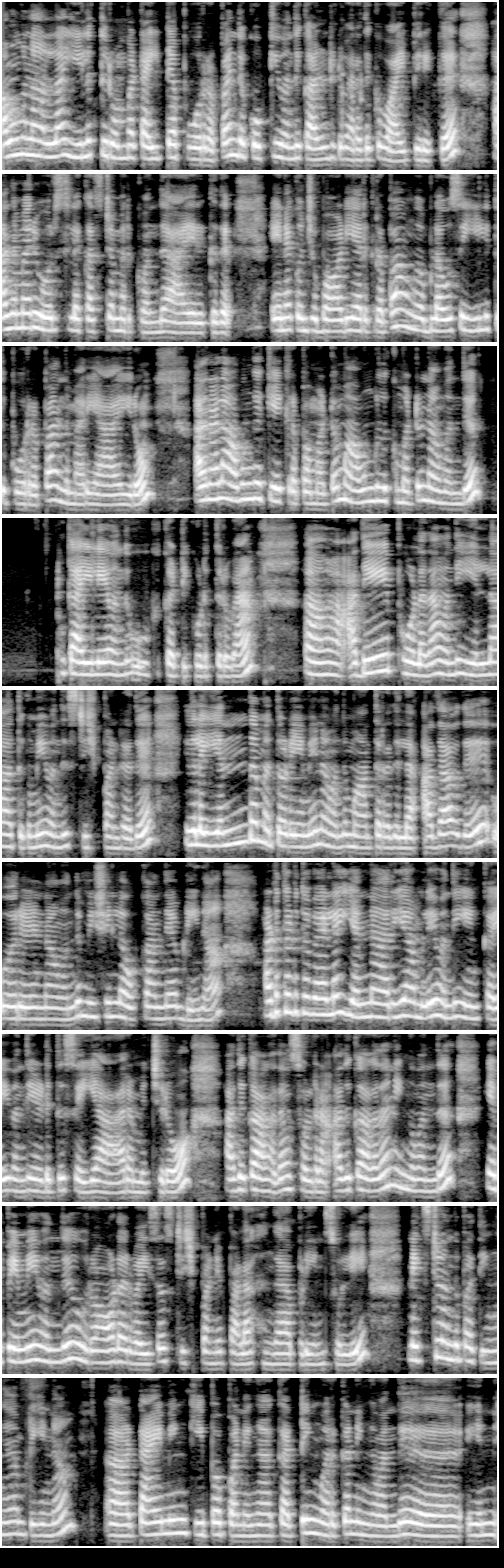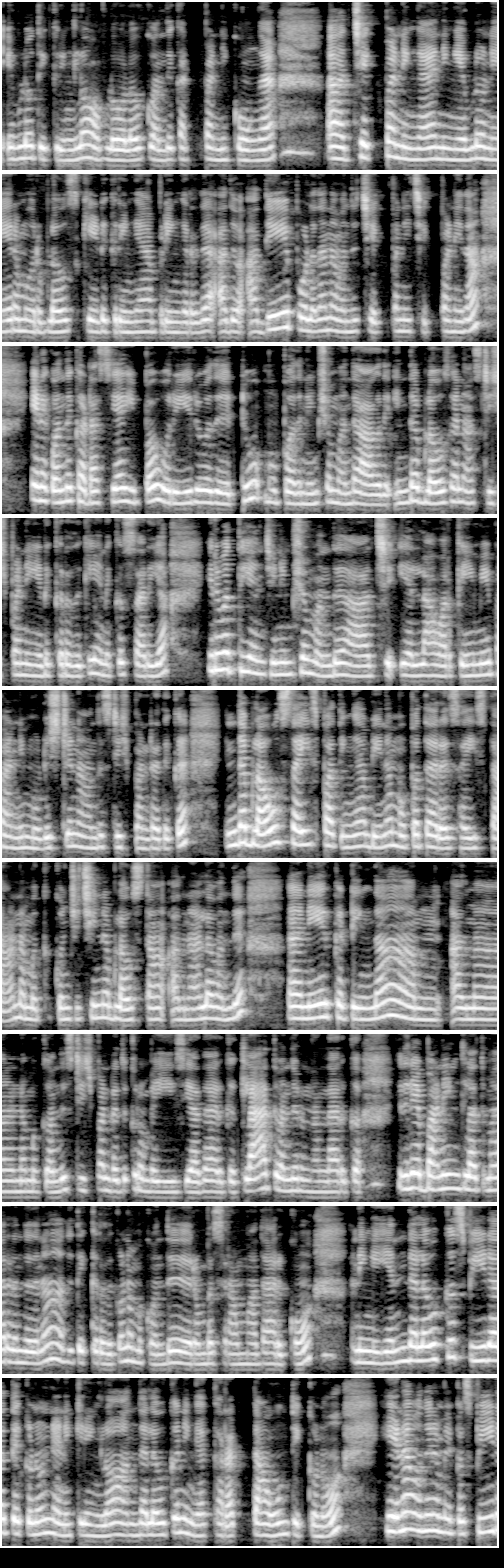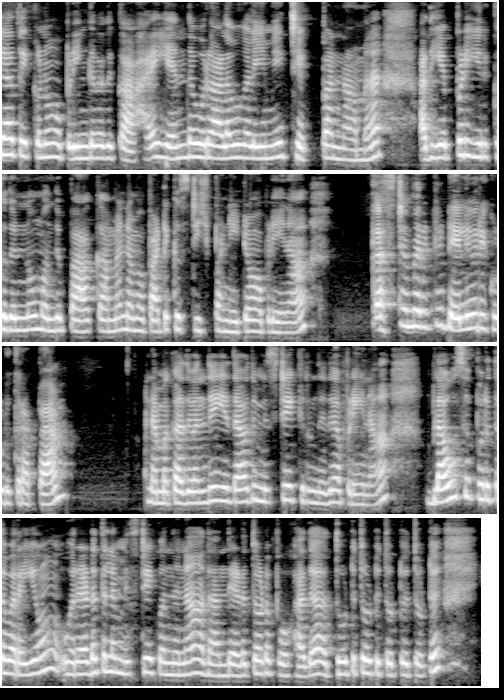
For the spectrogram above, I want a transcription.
அவங்களாலாம் இழுத்து ரொம்ப டைட்டாக போடுறப்ப இந்த கொக்கி வந்து கழண்டுட்டு வரதுக்கு வாய்ப்பு இருக்குது அந்த மாதிரி ஒரு சில கஸ்டமருக்கு வந்து ஆயிருக்குது. ஏன்னா கொஞ்சம் பாடியாக இருக்கிறப்ப அவங்க ப்ளவுஸை இழுத்து போடுறப்ப அந்த மாதிரி ஆயிரும். அதனால் அவங்க கேட்குறப்ப மட்டும் அவங்களுக்கு மட்டும் நான் வந்து கையிலே வந்து ஊக்கு கட்டி கொடுத்துருவேன். அதே போல் தான் வந்து எல்லாத்துக்குமே வந்து ஸ்டிச் பண்ணுறது இதில் எந்த மெத்தடையுமே நான் வந்து மாற்றுறதில்ல அதாவது ஒரு நான் வந்து மிஷினில் உட்காந்தேன் அப்படின்னா அடுத்தடுத்த வேலை என்னை அறியாமலே வந்து என் கை வந்து எடுத்து செய்ய ஆரம்பிச்சிரும். அதுக்காக தான் சொல்கிறேன் அதுக்காக தான் நீங்கள் வந்து எப்பயுமே வந்து ஒரு ஆர்டர் வைஸாக ஸ்டிச் பண்ணி பழகுங்க அப்படின்னு சொல்லி. நெக்ஸ்ட்டு வந்து பார்த்திங்க அப்படின்னா டைமிங் கீப்பப் பண்ணுங்கள் கட்டிங் ஒர்க்கை நீங்கள் வந்து என் எவ்வளோ தைக்கிறீங்களோ அவ்வளோ அளவுக்கு வந்து கட் பண்ணிக்கோங்க. செக் பண்ணுங்கள் நீங்கள் எவ்வளோ நேரம் ஒரு ப்ளவுஸ்க்கு எடுக்கிறீங்க அப்படிங்கிறது. அது அதே போல் தான் நான் வந்து செக் பண்ணி செக் பண்ணி தான் எனக்கு வந்து கடைசியாக இப்போ ஒரு இருபது டு முப்பது நிமிஷம் வந்து ஆகுது. இந்த ப்ளவுஸை நான் ஸ்டிச் பண்ணி எடுக்கிறதுக்கு எனக்கு சரியாக இருபத்தி அஞ்சு நிமிஷம் வந்து ஆச்சு. எல்லா ஒர்க்கையுமே பண்ணி முடிச்சுட்டு நான் வந்து ஸ்டிச் பண்ணுறதுக்கு இந்த ப்ளவுஸ் சைஸ் பார்த்திங்க அப்படின்னா முப்பத்தாறு சைஸ் தான். நமக்கு கொஞ்சம் சின்ன ப்ளவுஸ் தான். அதனால் வந்து நேர் கட்டிங் தான் அது நமக்கு வந்து ஸ்டிச் பண்ணுறதுக்கு ரொம்ப ஈஸியாக தான் இருக்குது கிளாத் வந்து நல்லா இருக்குது இதிலே பனியன் கிளாத் மாதிரி இருந்ததுன்னா அது தைக்கிறதுக்கும் நமக்கு வந்து ரொம்ப சிரமமாக தான் இருக்கும். நீங்கள் எந்த அளவுக்கு ஸ்பீடாக தைக்கணும்னு நினைக்கிறீங்களோ அந்த அளவுக்கு நீங்கள் கரெக்டாகவும் தைக்கணும். ஏன்னா வந்து நம்ம இப்போ ஸ்பீடாக தைக்கணும் அப்படிங்கிறதுக்காக எந்த ஒரு அளவுகளையுமே செக் பண்ணாமல் அது எப்படி இருக்குதுன்னும் வந்து பார்க்காம நம்ம பாட்டுக்கு ஸ்டிச் பண்ணிட்டோம் அப்படின்னா கஸ்டமருக்கு டெலிவரி கொடுக்குறப்ப நமக்கு அது வந்து ஏதாவது மிஸ்டேக் இருந்தது அப்படின்னா ப்ளவுஸை பொறுத்த வரையும் ஒரு இடத்துல மிஸ்டேக் வந்துன்னா அது அந்த இடத்தோட போகாது. அது தொட்டு தொட்டு தொட்டு தொட்டு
